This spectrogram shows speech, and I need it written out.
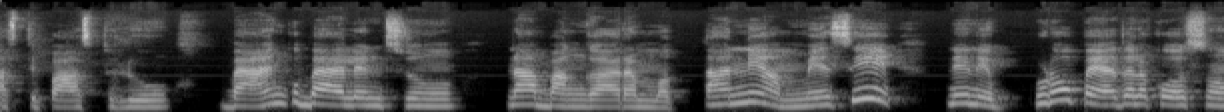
ఆస్తిపాస్తులు బ్యాంకు బ్యాలెన్సు నా బంగారం మొత్తాన్ని అమ్మేసి నేను ఎప్పుడో పేదల కోసం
